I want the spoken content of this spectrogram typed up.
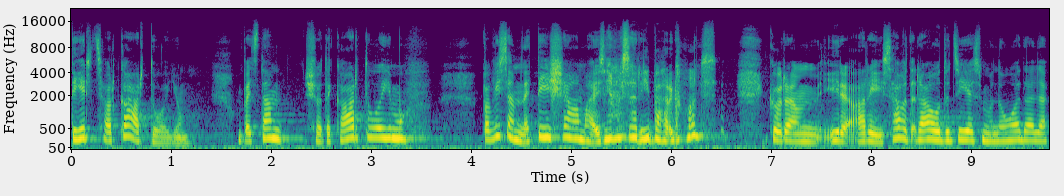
tīri caur kārtojumu. Un pēc tam šo kārtojumu pavisam netīšām aizņemas arī Bergmans, kuram ir arī sava raudu dziesmu nodaļa,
